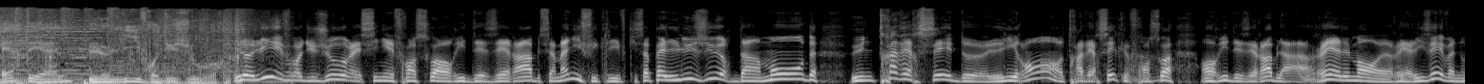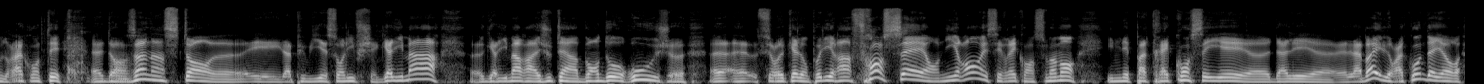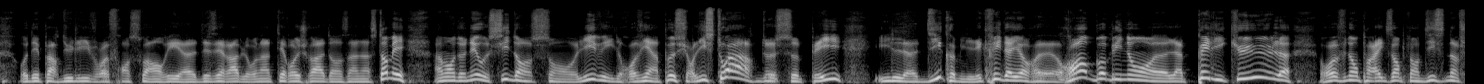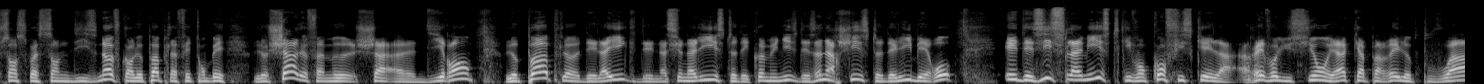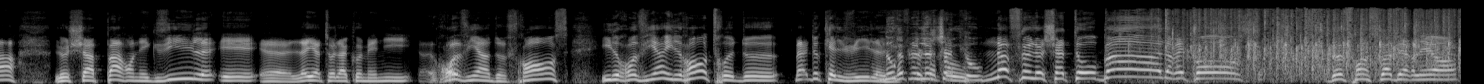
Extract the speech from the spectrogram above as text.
RTL, le livre du jour. Le livre du jour est signé François-Henri Désérable. C'est un magnifique livre qui s'appelle L'usure d'un monde, une traversée de l'Iran, traversée que François-Henri Désérable a réellement euh, réalisée. Il va nous le raconter euh, dans un instant euh, et il a publié son livre chez Gallimard. Gallimard a ajouté un bandeau rouge sur lequel on peut lire un français en Iran et c'est vrai qu'en ce moment, il n'est pas très conseillé d'aller là-bas. Il le raconte d'ailleurs au départ du livre François-Henri euh, Désérable. On l'interrogera dans un instant. Mais à un moment donné aussi, dans son livre, il revient un peu sur l'histoire de ce pays. Il dit, comme il l'écrit d'ailleurs, euh, rembobinons euh, la pellicule. Revenons par exemple en 1979, quand le peuple a fait tomber le chat, le fameux chat d'Iran. Le peuple, des laïcs, des nationalistes, des communistes, des anarchistes, des libéraux et des islamistes qui vont confisquer la révolution et accaparer le pouvoir. Le Shah part en exil et euh, l'ayatollah Khomeini revient de France. Il revient, il rentre de bah, de quelle ville? Neauphle-le-Château. Neauphle-le-Château. Bonne réponse de François Berléand.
